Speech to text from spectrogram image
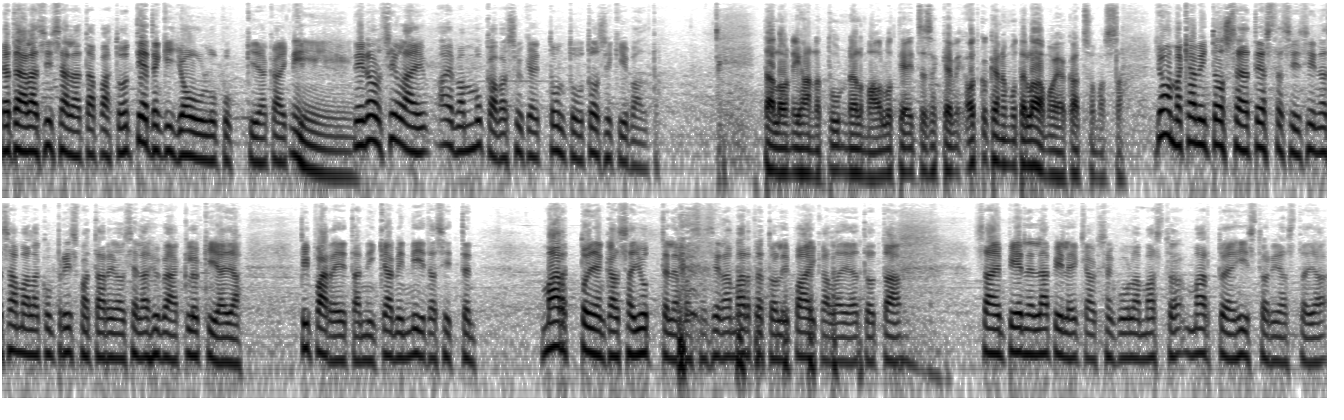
Ja täällä sisällä tapahtuu tietenkin joulupukki ja kaikki. Niin, niin on sillä aivan mukava syke, tuntuu tosi kivalta. Täällä on ihana tunnelma ollut ja itse asiassa kävin, ootko käynyt muuten laamoja katsomassa? Joo, mä kävin tuossa ja testasin siinä samalla, kun Prisma tarjoaa siellä hyvää klökiä ja pipareita, niin kävin niitä sitten Marttojen kanssa juttelemassa. Siellä Martat oli paikalla ja tota, sain pienen läpileikkauksen kuulla Marttojen historiasta ja,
